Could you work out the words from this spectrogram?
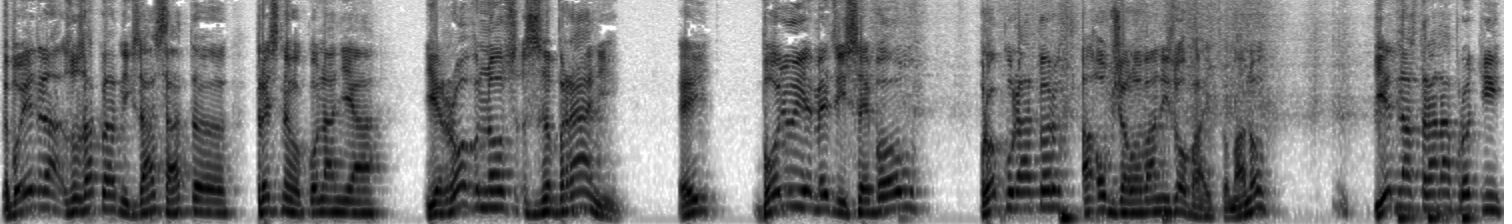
Lebo jedna zo základných zásad e, trestného konania je rovnosť zbraní. Hej? Bojuje medzi sebou prokurátor a obžalovaný s obhajcom, áno? Jedna strana proti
